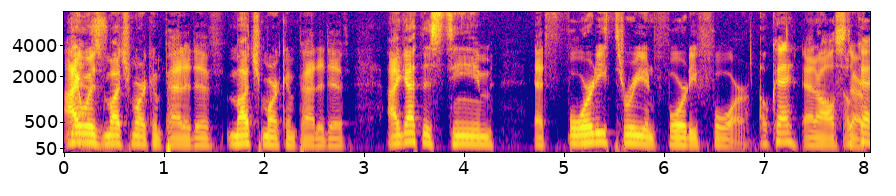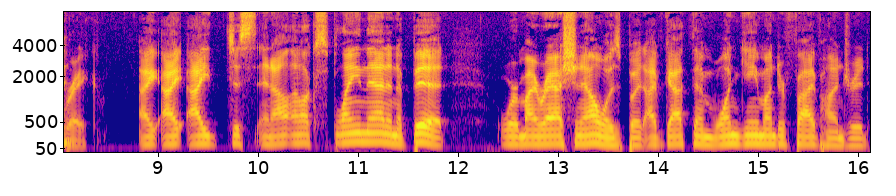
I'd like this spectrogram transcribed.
I was much more competitive, much more competitive. I got this team at 43 and 44 okay. at All Star Okay. break. I, I, I just, and I'll, I'll explain that in a bit where my rationale was, but I've got them one game under 500.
